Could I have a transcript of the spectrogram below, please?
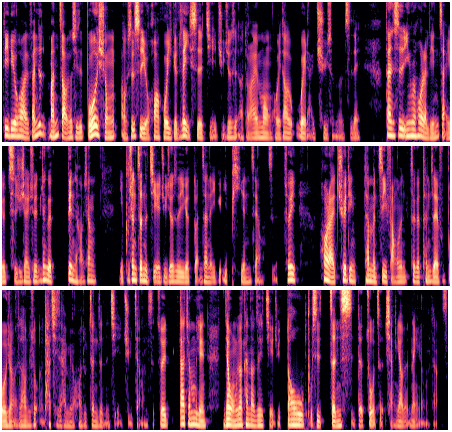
第六话，反正蛮早的时候，其实博尔熊老师是有画过一个类似的结局，就是啊，哆啦 A 梦回到未来去什么之类。但是因为后来连载又持续下去，所以那个变得好像也不算真的结局，就是一个短暂的一个一篇这样子，所以。后来确定他们自己访问这个藤子 F 波雄的时候，他们说他其实还没有画出真正的结局这样子，所以大家目前你在网络上看到这些结局都不是真实的作者想要的内容这样子。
